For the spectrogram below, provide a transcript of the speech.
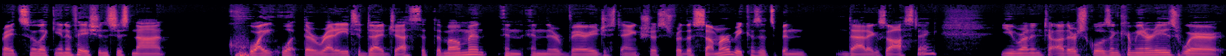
right? So like innovation is just not quite what they're ready to digest at the moment. And, and they're very just anxious for the summer because it's been that exhausting you run into other schools and communities where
